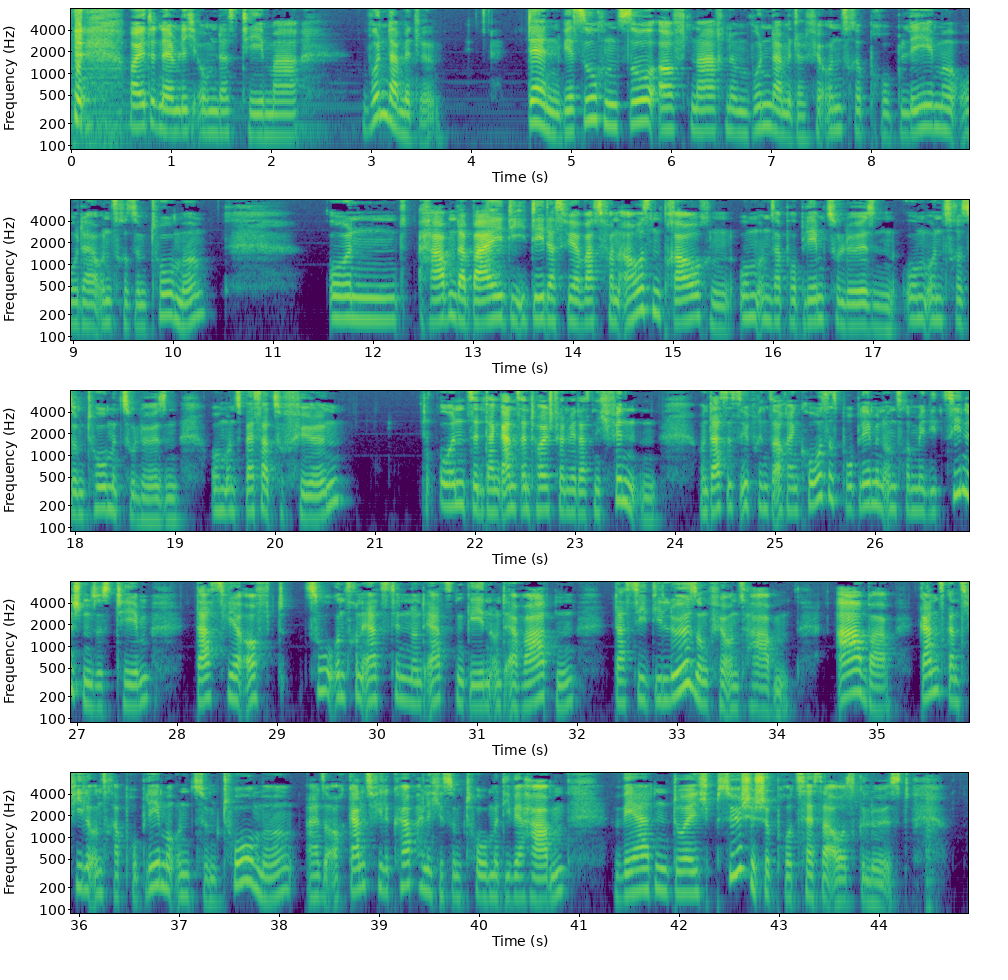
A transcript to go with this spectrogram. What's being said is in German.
Heute nämlich um das Thema Wundermittel. Denn wir suchen so oft nach einem Wundermittel für unsere Probleme oder unsere Symptome und haben dabei die Idee, dass wir was von außen brauchen, um unser Problem zu lösen, um unsere Symptome zu lösen, um uns besser zu fühlen und sind dann ganz enttäuscht, wenn wir das nicht finden. Und das ist übrigens auch ein großes Problem in unserem medizinischen System, dass wir oft zu unseren Ärztinnen und Ärzten gehen und erwarten, dass sie die Lösung für uns haben. Aber ganz, ganz viele unserer Probleme und Symptome, also auch ganz viele körperliche Symptome, die wir haben, werden durch psychische Prozesse ausgelöst.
